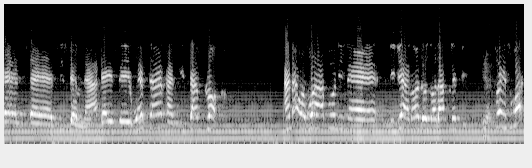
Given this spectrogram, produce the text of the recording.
uh, uh, system now, there is a Western and Eastern bloc. And that was what happened in uh, Niger and all those other places. Yeah. So it's what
